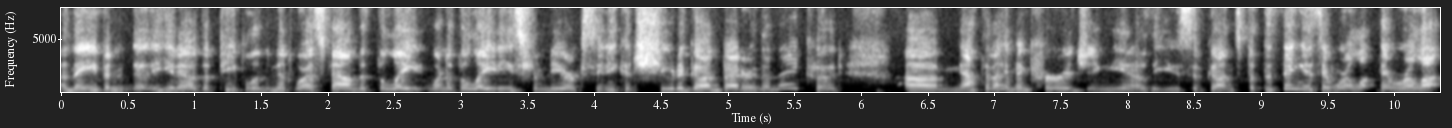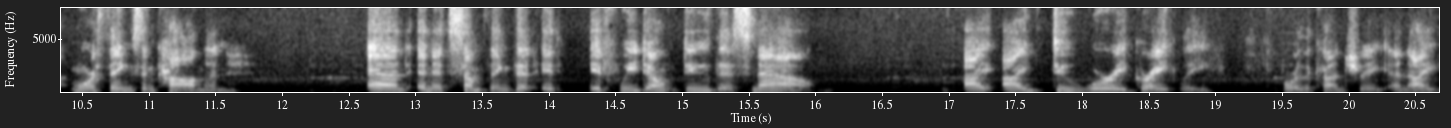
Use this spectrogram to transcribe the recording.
And they even, uh, you know, the people in the Midwest found that the late one of the ladies from New York City could shoot a gun better than they could. Um, not that I'm encouraging, you know, the use of guns, but the thing is, there were a lot, there were a lot more things in common, and and it's something that it if we don't do this now, I I do worry greatly for the country, and I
